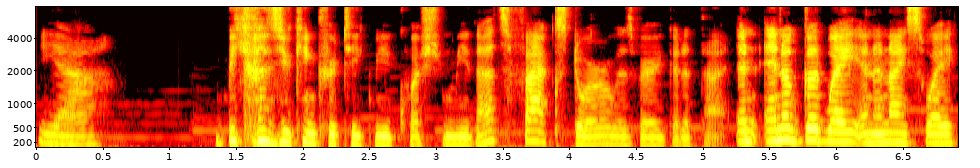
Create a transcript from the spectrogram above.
Yeah. Because you can critique me, question me. That's facts. Doro is very good at that. And in a good way, in a nice way.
